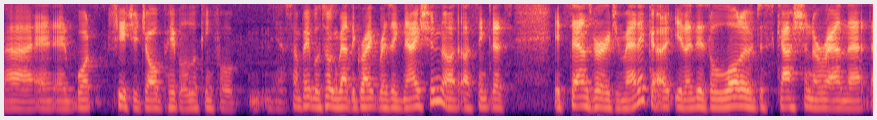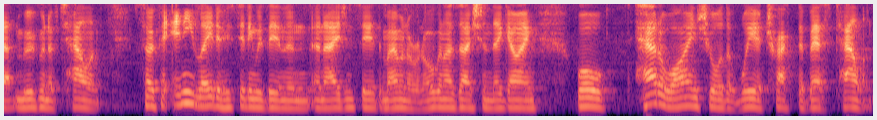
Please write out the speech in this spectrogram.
uh, and, and, what future job people are looking for. You know, some people are talking about the great resignation. I, I think that's it sounds very dramatic. Uh, you know, there's a lot of discussion around that, that movement of talent. So for any leader who's sitting within an, an agency at the moment or an organization, they're going, well, how do I ensure that we attract the best talent?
